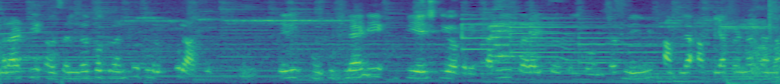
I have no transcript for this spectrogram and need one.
मराठी अ, संदर्भ ग्रंथ भरपूर आहेत. ते कुठल्याही पी एच डी वगैरे काही करायचं असेल कोण तर नेहमी आपल्या आपल्याकडनं त्यांना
